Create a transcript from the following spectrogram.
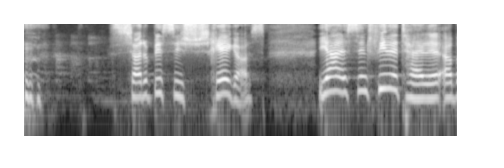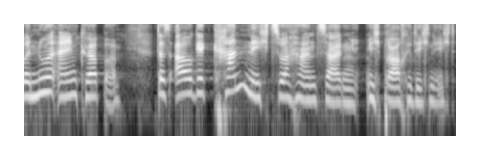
Schaut ein bisschen schräg aus. Ja, es sind viele Teile, aber nur ein Körper. Das Auge kann nicht zur Hand sagen, ich brauche dich nicht.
